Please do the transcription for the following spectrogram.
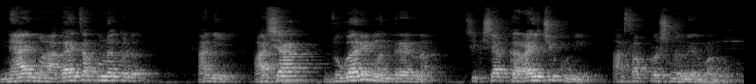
न्याय मागायचा कुणाकडं? आणि अशा जुगारी मंत्र्यांना शिक्षा करायची कुणी? असा प्रश्न निर्माण होतो.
